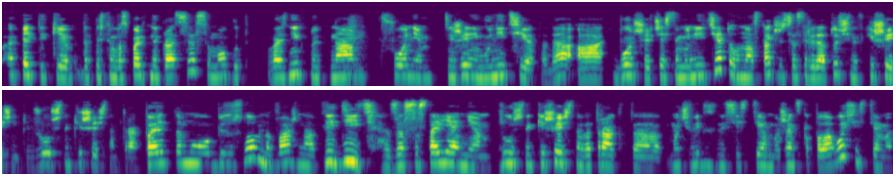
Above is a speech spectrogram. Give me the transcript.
опять-таки, допустим, воспалительные процессы могут возникнуть на фоне снижения иммунитета, да, а большая часть иммунитета у нас также сосредоточена в кишечнике, в желудочно-кишечном тракте. Поэтому, безусловно, важно следить за состоянием желудочно-кишечного тракта, мочевыделительной системы, женской половой системы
